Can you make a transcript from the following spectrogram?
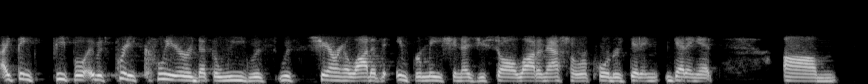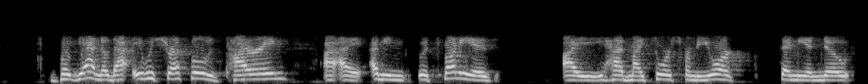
I think people it was pretty clear that the league was was sharing a lot of information as you saw a lot of national reporters getting getting it. Um, but yeah, no, that it was stressful. It was tiring. I, I, I mean, what's funny is I had my source from New York send me a note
